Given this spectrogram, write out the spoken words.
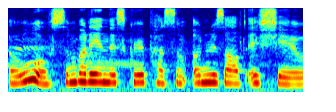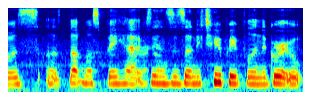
oh, somebody in this group has some unresolved issues. That must be her, since there's only two people in the group.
